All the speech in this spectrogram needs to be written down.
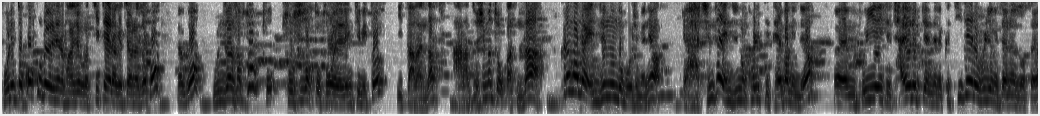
본인도 거꾸로 열리는 방식으로 디테일하게 전해줬고 그리고 운전석도 도- 조수석도 도어 열린 기믹도 있다는 점 알아두시면 좋을 것 같습니다. 그래서 한번 엔진룸도 보시면요. 야 진짜 엔진룸 퀄리티 대박인데요. 음, V8 자유롭게 엔진의 그 디테일을 훌륭히 전해줬어요.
